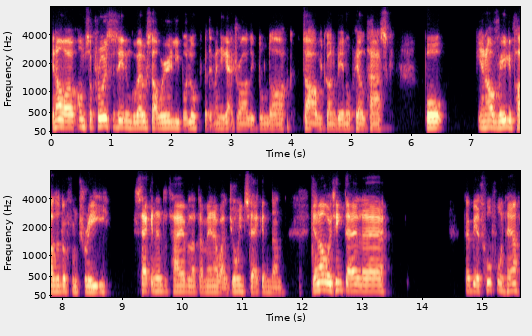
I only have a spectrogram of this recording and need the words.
you know, I'm surprised to see them go out so early. But look, but when you get a draw like Dundalk, it's always going to be an uphill task. But you know, really positive from Treaty, second in the table at the minute, well, joint second, and you know, I think they'll uh, they'll be a tough one here.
